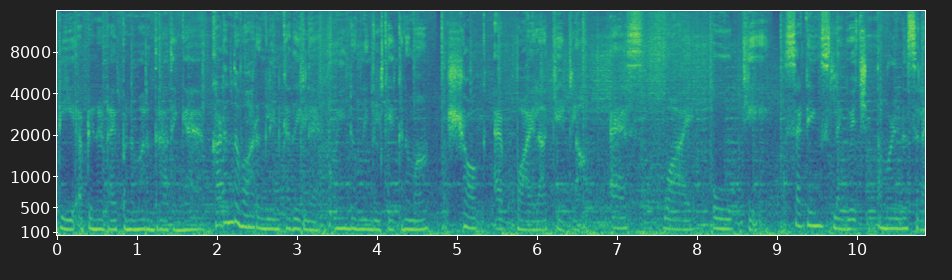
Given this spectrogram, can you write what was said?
டி அப்படின்னு டைப் பண்ண மறந்துடாதீங்க. கடந்த வாரங்களின் கதைகளை மீண்டும் நீங்கள் கேட்கணுமா? ஷாக் ஆப் வாயிலா கேட்கலாம். S Y okay settings language தமிழ்னு செலக்ட்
